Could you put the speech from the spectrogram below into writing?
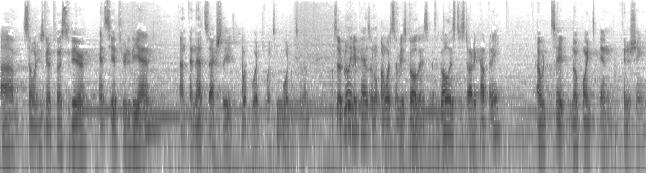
um, someone who's going to persevere and see it through to the end, and, and that's actually what, what, what's important to them. So it really depends on, on what somebody's goal is. If the goal is to start a company, I would say no point in finishing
